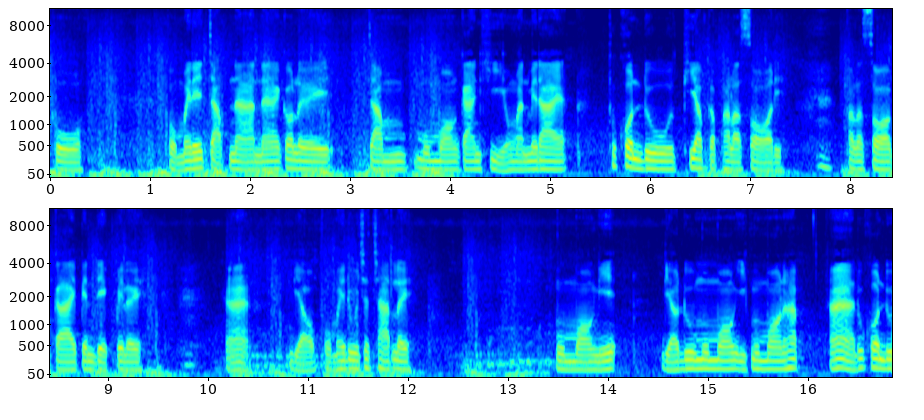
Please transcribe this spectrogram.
โก ผมไม่ได้จับนานนะ ก็เลยจำมุมมองการขี่ของมันไม่ได้ ทุกคนดูเทียบกับพาราซอดิพาราซอกลายเป็นเด็กไปเลยอ่าเดี๋ยวผมให้ดูชัดๆเลย มุมมองนี้ เดี๋ยวดูมุมมองอีกมุมมองนะครับอ่าทุกคนดู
